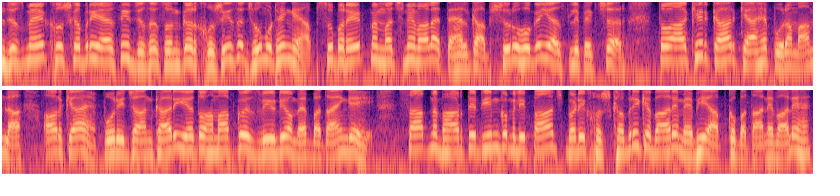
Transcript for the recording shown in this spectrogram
जिसमें एक खुशखबरी ऐसी जिसे सुनकर खुशी से झूम उठेंगे आप सुपर एट में मचने वाला तहलका अब शुरू हो गई है असली पिक्चर। तो आखिरकार क्या है पूरा मामला और क्या है पूरी जानकारी है तो हम आपको इस वीडियो में बताएँगे ही। साथ में भारतीय टीम को मिली पाँच बड़ी खुशखबरी के बारे में भी आपको बताने वाले हैं।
